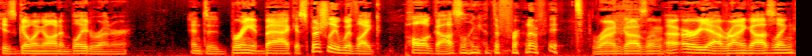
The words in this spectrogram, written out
is going on in Blade Runner, and to bring it back, especially with like Paul Gosling at the front of it. Ryan Gosling, Uh, or yeah, Ryan Gosling,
